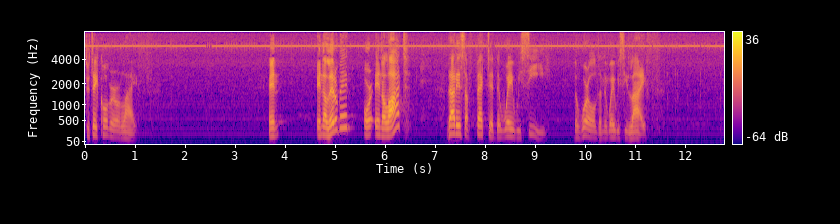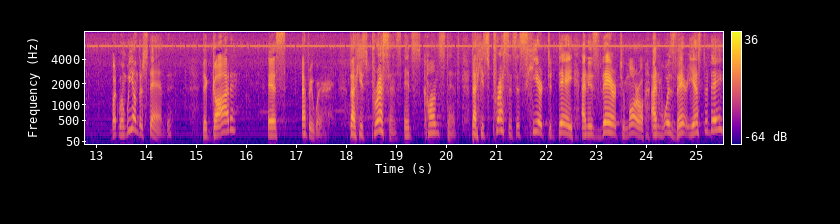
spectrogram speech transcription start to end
to take over our life. And in a little bit or in a lot, that has affected the way we see the world and the way we see life. But when we understand that God is everywhere, that His presence is constant, that His presence is here today and is there tomorrow and was there yesterday,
